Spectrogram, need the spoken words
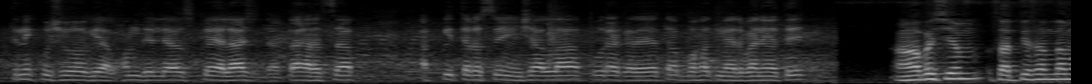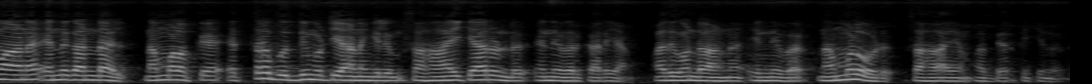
इतनी खुश हो गया अल्हम्दुलिल्लाह उसका इलाज डॉक्टर हर साहब आपकी तरफ से इंशाल्लाह पूरा कराया था बहुत मेहरबानी होती ആവശ്യം സത്യസന്ധമാണ് എന്ന് കണ്ടാൽ നമ്മളൊക്കെ എത്ര ബുദ്ധിമുട്ടിയാണെങ്കിലും സഹായിക്കാറുണ്ട് എന്നിവർക്കറിയാം അതുകൊണ്ടാണ് ഇന്നിവർ നമ്മളോട് സഹായം അഭ്യർത്ഥിക്കുന്നത്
